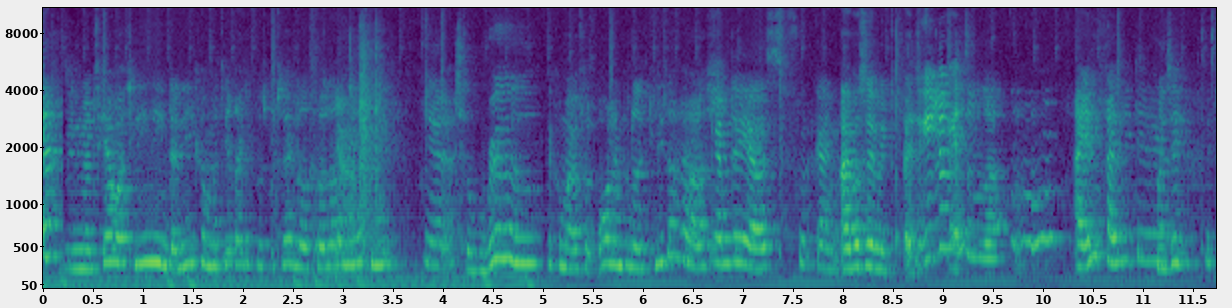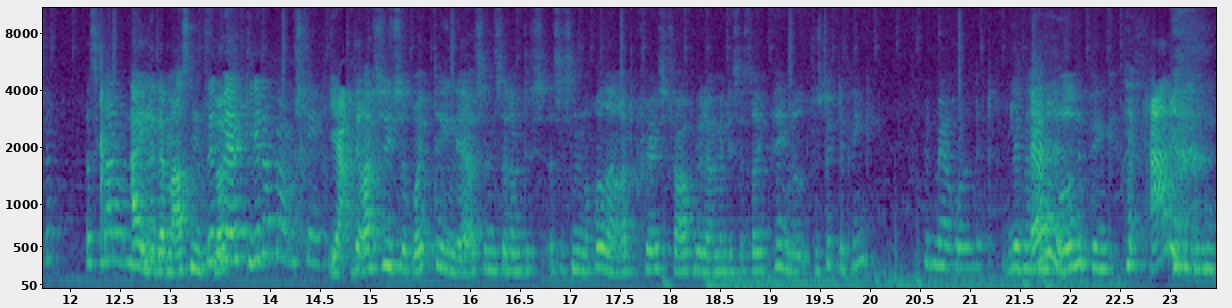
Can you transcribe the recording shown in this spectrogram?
Ja. det. Men man skal jo også ligne en, der lige kommer direkte på hospitalet og får lavet Ja. ja. næsen, ikke? Ja. True. Det kommer i hvert fald all in på noget glitter her også. Jamen, det er jeg også fuld gang. Ej, prøv at se mit... Ej, det kan ikke lukke indtil videre. Ej, jeg faktisk ikke, det, Må jeg se? det er slemt. Der skal bare Ej, det er da meget sådan lidt flot. mere glitter på, måske. Ja. Det er ret sygt, så rødt det egentlig er, sådan, selvom det, altså sådan rød er en ret crazy farve, føler jeg, men det ser stadig pænt ud. Synes du ikke, det er pink? Lidt mere rødligt. Lidt mere Er sådan det? rødlig pink. Er det?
